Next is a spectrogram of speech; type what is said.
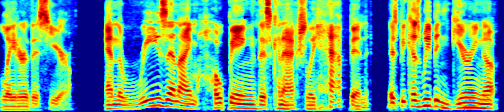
later this year. And the reason I'm hoping this can actually happen is because we've been gearing up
